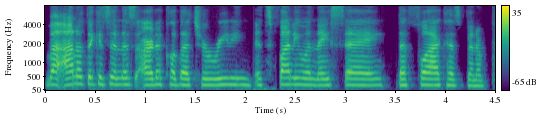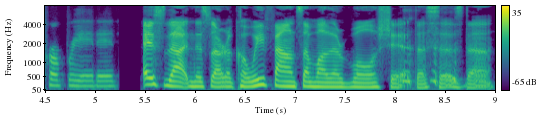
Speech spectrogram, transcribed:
But I don't think it's in this article that you're reading. It's funny when they say the flag has been appropriated. It's not in this article. We found some other bullshit that says that.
